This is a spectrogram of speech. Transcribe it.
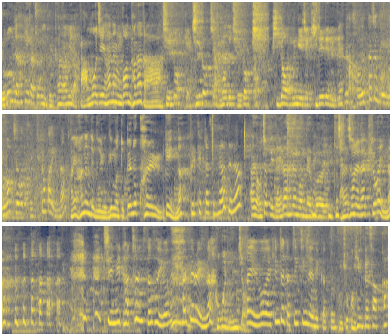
요런 데 하기가 조금 불편합니다. 나머지 하는 건 편하다. 즐겁게. 즐겁지 않아도 즐겁게. 비가 오는 게 이제 기대되는데? 근데 거기까지 뭐 음악 제거 될 필요가 있나? 아니 하는데 뭐 여기만 또 빼놓고 할 게 있나? 그렇게까지 해야 되나? 아니 어차피 내가 하는 건데 뭐 이렇게 잔소리를 할 필요가 있나? 짐이 닫혀 있어서 이거 할 필요 있나? 그건 인정. 아니 이번에 힘들다 찡찡대니까 또 그럼 조금 힘 빼서 할까?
